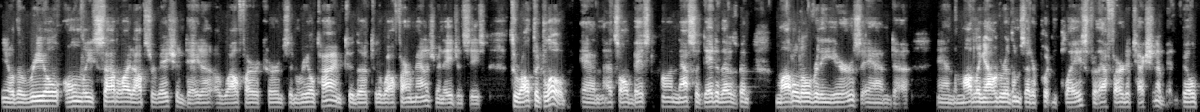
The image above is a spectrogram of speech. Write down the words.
you know the real only satellite observation data of wildfire occurrence in real time to the to the wildfire management agencies throughout the globe. And that's all based upon NASA data that has been modeled over the years and uh, and the modeling algorithms that are put in place for that fire detection have been built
